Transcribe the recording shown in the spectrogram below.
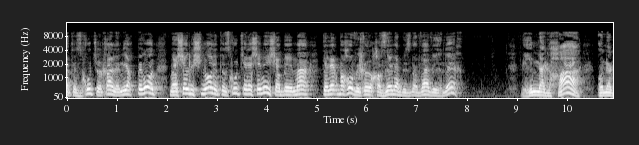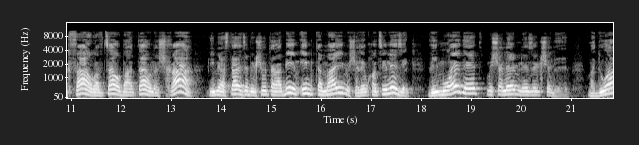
את הזכות שלך להניח פירות, מאשר לשלול את הזכות של השני שהבהמה תלך בחוב, ויכול לחזנה בזנבה וילך. ואם נגחה, או נגפה, או רבצה, או בעטה, או נשכה, אם היא עשתה את זה ברשות הרבים, אם תמים, משלם חצי נזק, ואם מועדת, משלם נזק שלם. מדוע?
